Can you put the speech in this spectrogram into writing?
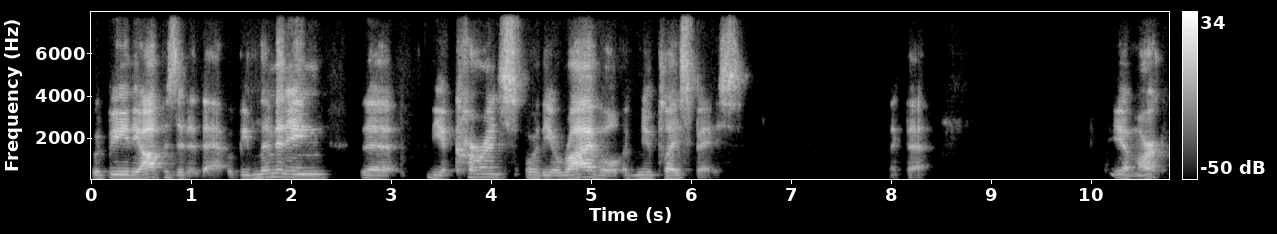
would be the opposite of that would be limiting the the occurrence or the arrival of new play space. Like that. Yeah, Mark?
